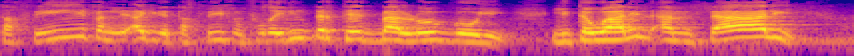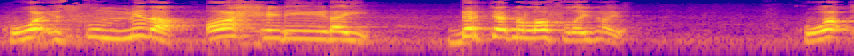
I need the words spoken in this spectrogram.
takfiifan liajli takfiifin fudaydin darteed baa loo gooyey litawaali lamhaali kuwa isku mida oo xidhiidhay darteedna loo fudaydinayo kuwa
